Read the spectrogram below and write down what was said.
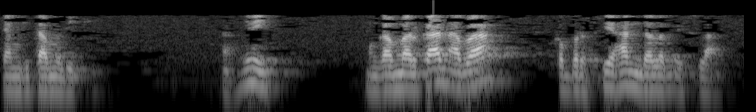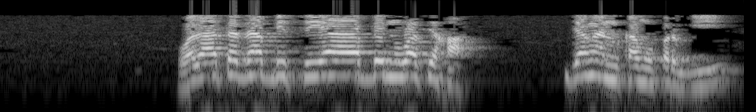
yang kita miliki. Nah ini menggambarkan apa? Kebersihan dalam Islam. Jangan kamu pergi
